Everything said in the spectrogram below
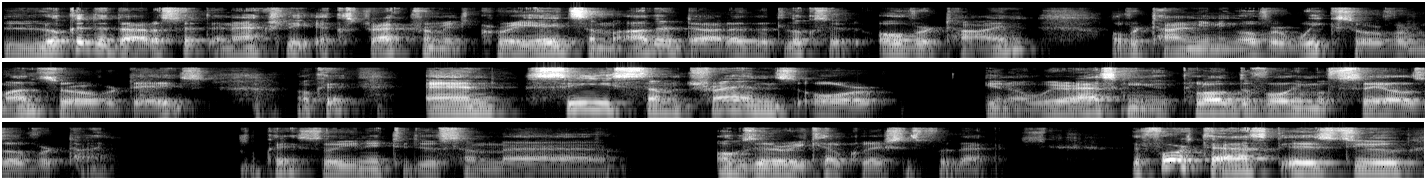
look at the data set and actually extract from it, create some other data that looks at over time, over time meaning over weeks or over months or over days, okay? And see some trends or, you know, we're asking you plot the volume of sales over time. Okay, so you need to do some uh, auxiliary calculations for that. The fourth task is to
